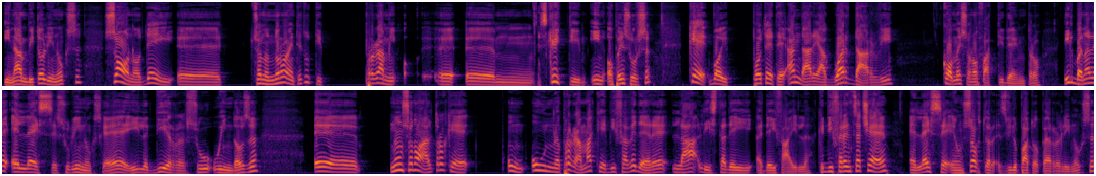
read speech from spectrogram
in ambito Linux sono dei eh, sono normalmente tutti programmi eh, ehm, scritti in open source che voi potete andare a guardarvi come sono fatti dentro. Il banale ls su Linux, che è il dir su Windows, eh, non sono altro che un, un, programma che vi fa vedere la lista dei, dei, file. Che differenza c'è? LS è un software sviluppato per Linux,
